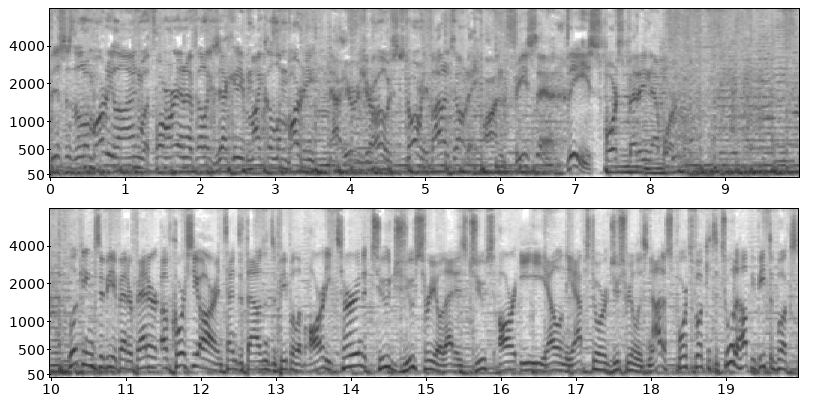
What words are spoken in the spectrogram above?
This is the Lombardi line with former NFL executive Michael Lombardi. Now here is your host, Stormy Buonantony on VSIN, the Sports Betting Network. Looking to be a better better? Of course you are, and tens of thousands of people have already turned to Juice Reel. That is Juice R E E L in the App Store. Juice Reel is not a sports book; it's a tool to help you beat the books.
